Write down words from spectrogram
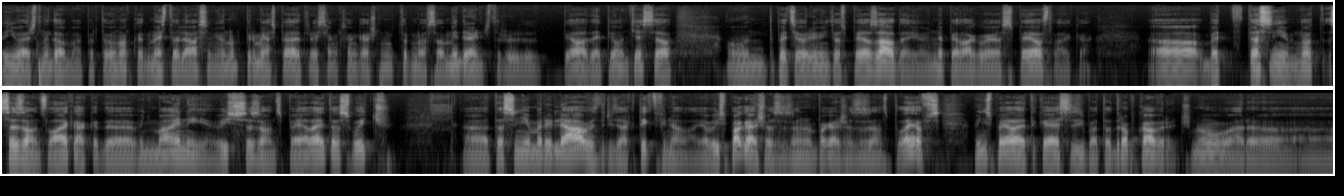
Viņi vairs nedomā par to, nu, kad mēs to ļausim. Jo nu, pirmajā spēlē Trīs Janks vienkārši nu, no sava midrange pielādēja pilnu ķeseli. Un tāpēc arī viņi to spēli zaudēja, jo viņi nepielāgojās spēles laikā. Uh, bet tas viņiem nu, sezonas laikā, kad uh, viņi mainīja visu sezonu spēlēt to switch, tas viņiem arī ļāva visdrīzāk tikt finālā. Jo visu pagājušo sezonu un pagājušā sezonas playoffs viņi spēlēja tikai aizsardzībā to drop coverage. Nu, ar, uh,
